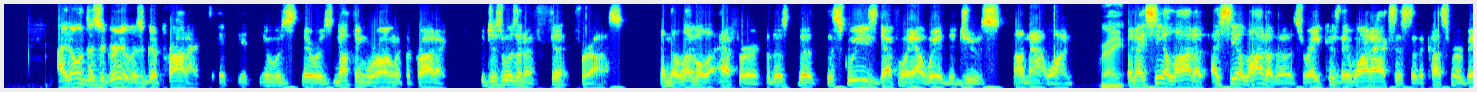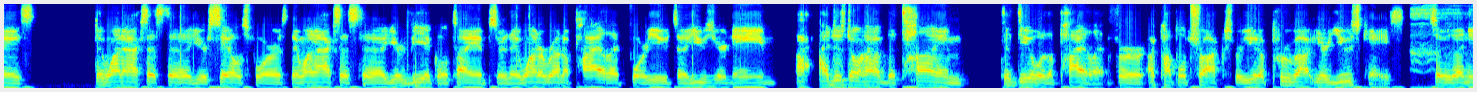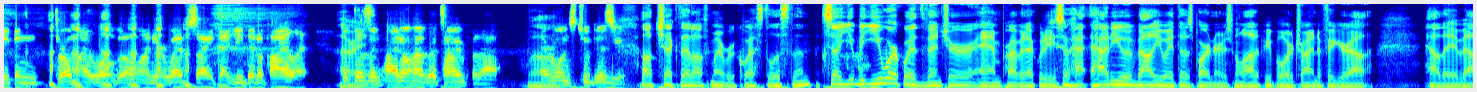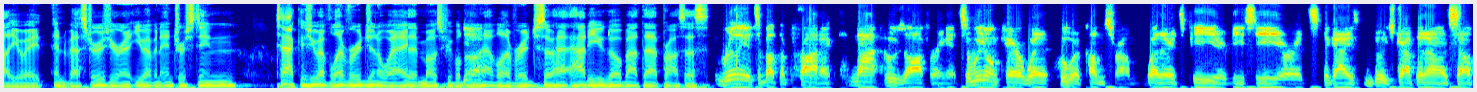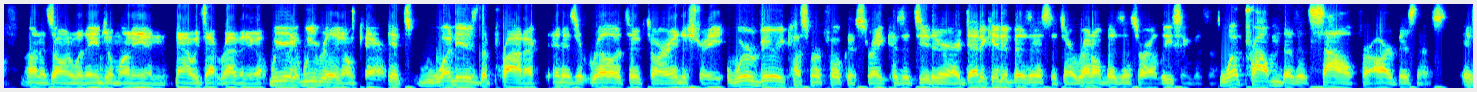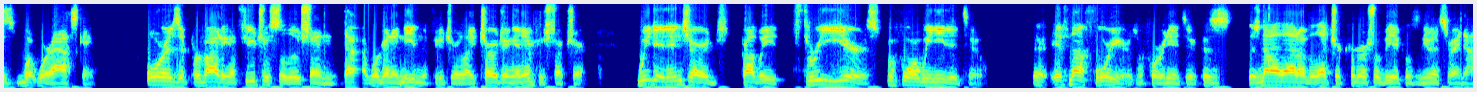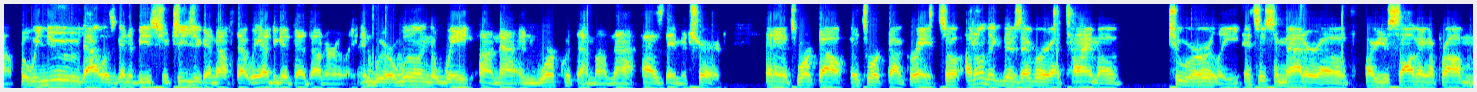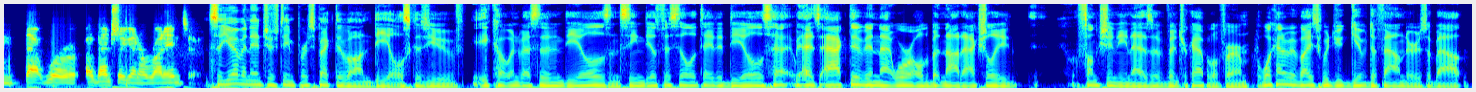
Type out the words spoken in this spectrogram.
I don't disagree. It was a good product. It, it, it was there was nothing wrong with the product. It just wasn't a fit for us and the level of effort, the, the, the squeeze definitely outweighed the juice on that one. Right. And I see a lot of I see a lot of those, right? Because they want access to the customer base, they want access to your sales force, they want access to your vehicle types, or they want to run a pilot for you to use your name. I, I just don't have the time to deal with a pilot for a couple trucks for you to prove out your use case. So then you can throw my logo on your website that you did a pilot. All it right. doesn't I don't have the time for that. Well, Everyone's too busy. I'll check that off my request list then. So you, but you work with venture and private equity. So how, how do you evaluate those partners? And a lot of people are trying to figure out how they evaluate investors. You're you have an interesting tech is you have leverage in a way that most people don't Yeah. have leverage. So how, how do you go about that process? Really, it's about the product, not who's offering it. So we don't care where, who it comes from, whether it's P or VC or it's the guy bootstrapped it on himself on his own with angel money and now he's at revenue. We we really don't care. It's what is the product and is it relative to our industry? We're very customer focused, right? Because it's either our dedicated business, it's our rental business, or our leasing business. What problem does it solve for our business? Is what we're asking. Or is it providing a future solution that we're going to need in the future, like charging and infrastructure? We did InCharge probably three years before we needed to, if not four years before we needed to, because there's not a lot of electric commercial vehicles in the US right now. But we knew that was going to be strategic enough that we had to get that done early. And we were willing to wait on that and work with them on that as they matured. And it's worked out. It's worked out great. So I don't think there's ever a time of too early. It's just a matter of are you solving a problem that we're eventually going to run into? So you have an interesting perspective on deals because you've co-invested in deals and seen deals, facilitated deals, as active in that world, but not actually functioning as a venture capital firm. What kind of advice would you give to founders about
